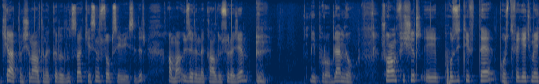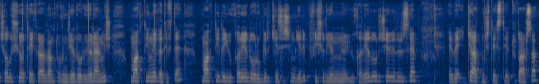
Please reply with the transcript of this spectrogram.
2.60'ın altına kırılırsa kesin stop seviyesidir. Ama üzerinde kaldığı sürece bir problem yok. Şu an Fisher e, pozitifte pozitife geçmeye çalışıyor. Tekrardan turuncuya doğru yönelmiş. MACD negatifte. MACD'de yukarıya doğru bir kesişim gelip Fisher yönünü yukarıya doğru çevirirse e, ve 2.60 desteği tutarsa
